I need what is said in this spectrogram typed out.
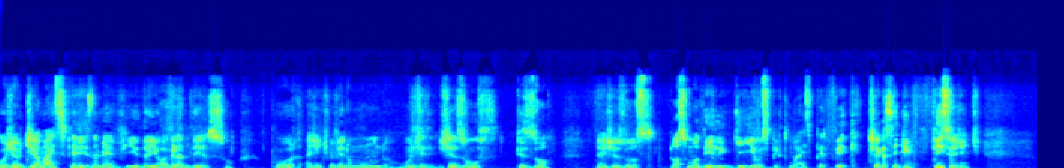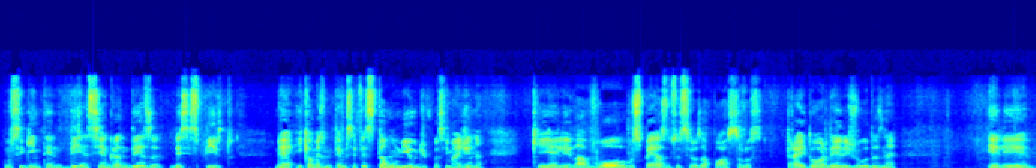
Hoje é o dia mais feliz da minha vida e eu agradeço por a gente viver num mundo onde Jesus pisou. Né? Jesus, nosso modelo e guia, o espírito mais perfeito, que chega a ser difícil a gente conseguir entender assim a grandeza desse espírito, né? E que ao mesmo tempo você fez tão humilde, você imagina que ele lavou os pés dos seus apóstolos, traidor dele, Judas, né? Ele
